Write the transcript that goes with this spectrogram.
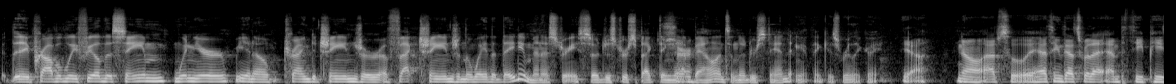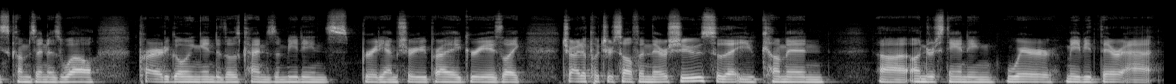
they probably feel the same when you're you know trying to change or affect change in the way that they do ministry. So just respecting Sure. that balance and understanding, I think, is really great. Yeah. No, absolutely. I think that's where that empathy piece comes in as well. Prior to going into those kinds of meetings, Brady, I'm sure you probably agree, is like try to put yourself in their shoes so that you come in uh, understanding where maybe they're at.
